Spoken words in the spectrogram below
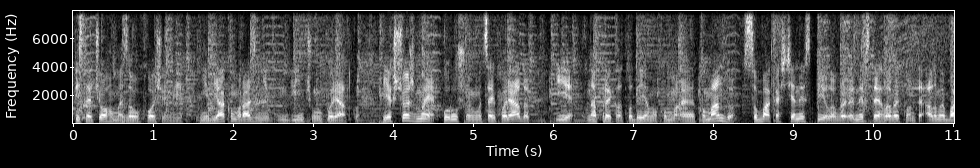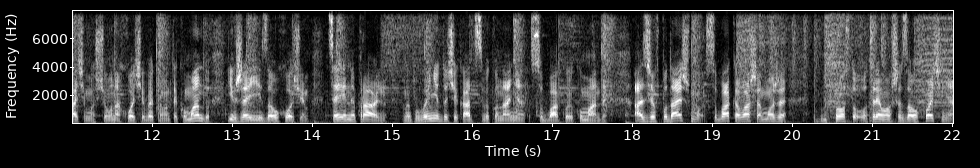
після чого ми заохочуємо її. Ні в якому разі, ні в іншому порядку. Якщо ж ми порушуємо цей порядок і, наприклад, подаємо е, команду, собака ще не встигла не встигла виконати, але ми бачимо, що вона хоче виконати команду і вже її заохочуємо. Це є неправильно. Ми повинні дочекатися виконання собакою команди. Адже в подальшому собака ваша може, просто отримавши заохочення,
